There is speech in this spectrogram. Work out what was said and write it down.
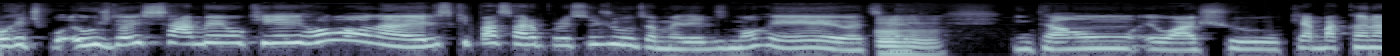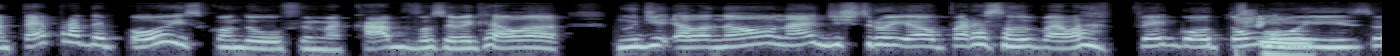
porque, tipo, os dois sabem o que rolou, né? Eles que passaram por isso juntos, a mãe deles morreu, etc. Uhum. Então, eu acho que é bacana até pra depois, quando o filme acaba, você vê que ela não, ela não né, destruiu a operação do pai, ela pegou, tomou Sim. isso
